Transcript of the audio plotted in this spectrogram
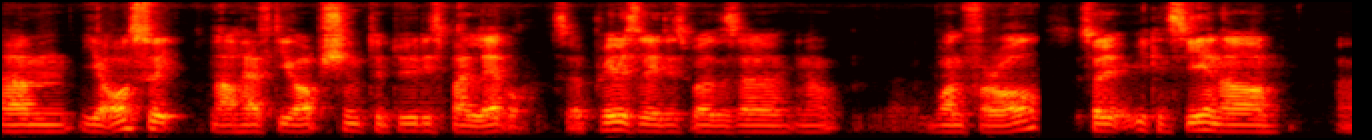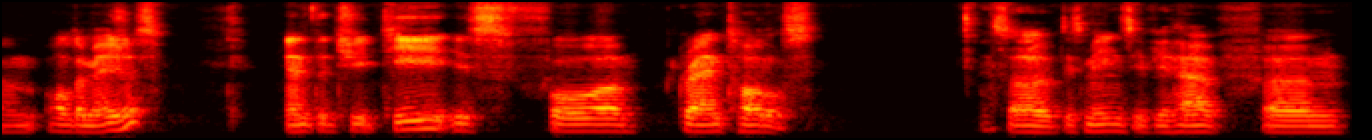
Um, you also now have the option to do this by level. So previously this was, uh, you know, one for all. So you can see now um, all the measures and the GT is for grand totals. So this means if you have um,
